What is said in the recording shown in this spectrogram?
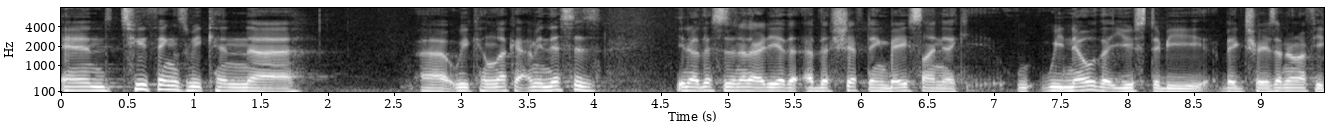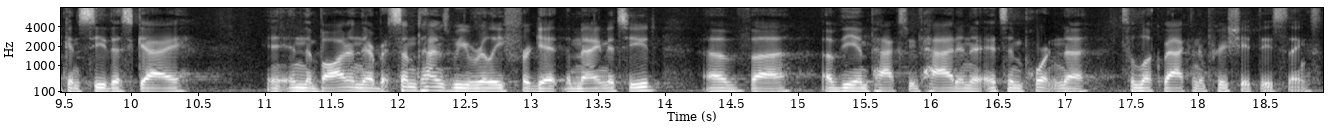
And two things we can, uh, uh, we can look at. I mean, this is, you know, this is another idea of the shifting baseline. Like, we know there used to be big trees. I don't know if you can see this guy in, in the bottom there, but sometimes we really forget the magnitude of, uh, of the impacts we've had, and it's important to, to look back and appreciate these things.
